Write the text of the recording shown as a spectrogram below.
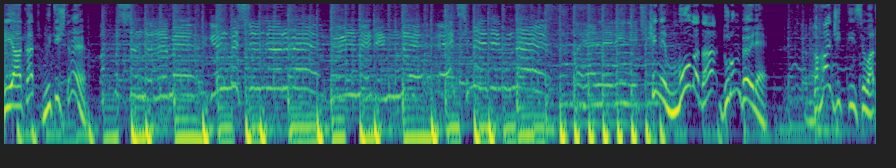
Liyakat müthiş değil mi? Şimdi Muğla'da durum böyle. Daha ciddisi var.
